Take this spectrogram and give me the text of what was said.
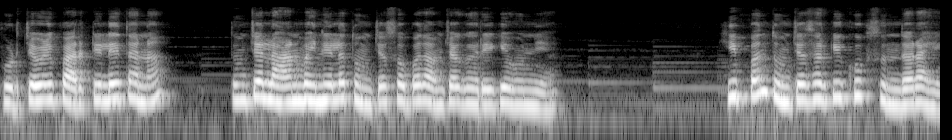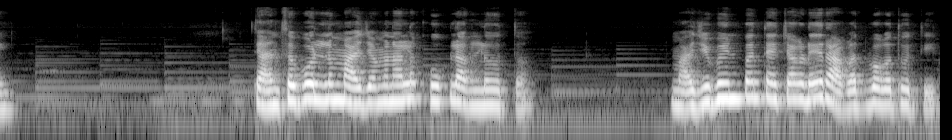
पुढच्या वेळी पार्टीला येताना तुमच्या लहान बहिणीला तुमच्यासोबत आमच्या घरी घेऊन या. ही पण तुमच्यासारखी खूप सुंदर आहे. त्यांचं बोलणं माझ्या मनाला खूप लागलं होतं. माझी बहीण पण त्याच्याकडे रागत बघत होती.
